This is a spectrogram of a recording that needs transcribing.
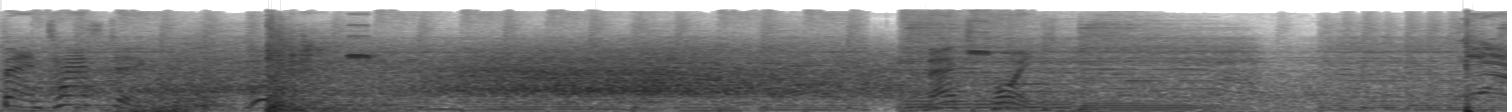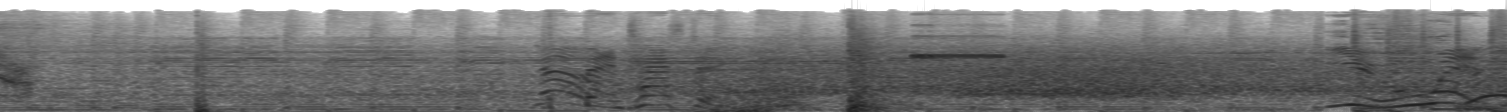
Fantastic! Match point. Yeah! No! Fantastic! You win!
